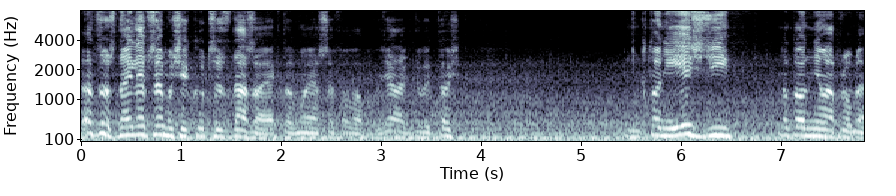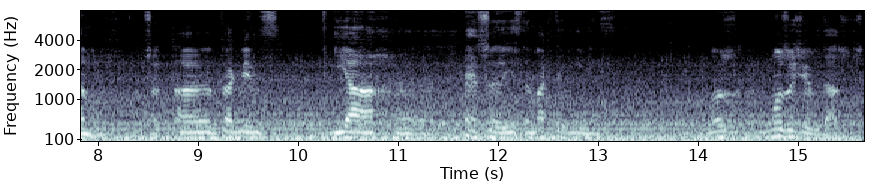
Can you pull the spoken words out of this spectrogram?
No cóż, najlepszemu się kurczę zdarza, jak to moja szefowa powiedziała. Gdyby ktoś, kto nie jeździ, no to on nie ma problemu. Kurczę, a, tak więc ja, e, jestem aktywny, więc może, może się wydarzyć.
